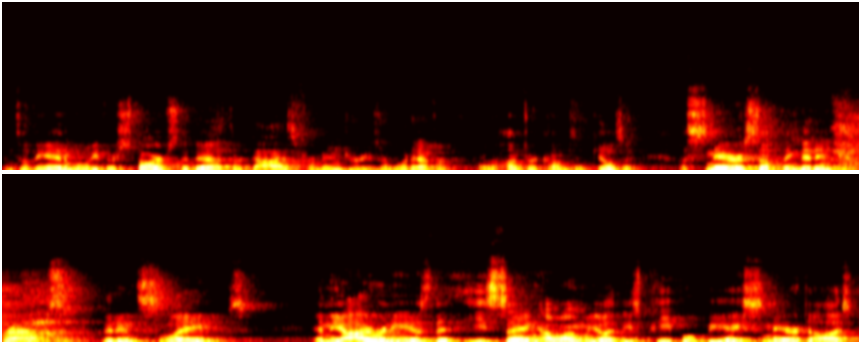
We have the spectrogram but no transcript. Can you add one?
until the animal either starves to death or dies from injuries or whatever, or the hunter comes and kills it. A snare is something that entraps, that enslaves. And the irony is that he's saying, How long will you let these people be a snare to us?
